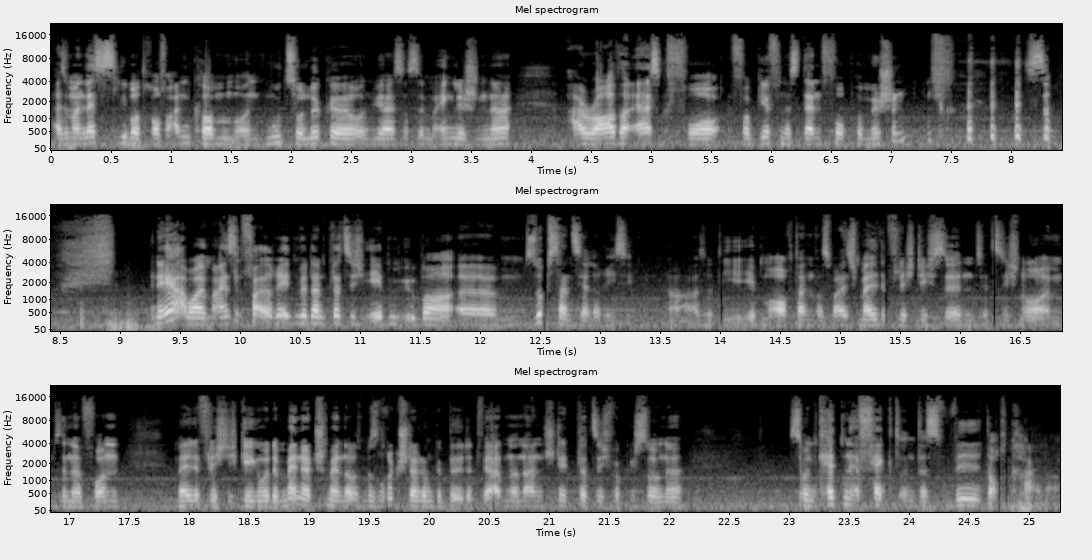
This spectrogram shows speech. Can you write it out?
also man lässt es lieber drauf ankommen und Mut zur Lücke und wie heißt das im Englischen, ne? I rather ask for forgiveness than for permission. so. Naja, aber im Einzelfall reden wir dann plötzlich eben über ähm, substanzielle Risiken. Ja, also die eben auch dann, was weiß ich, meldepflichtig sind. Jetzt nicht nur im Sinne von meldepflichtig gegenüber dem Management, aber es müssen Rückstellungen gebildet werden und dann steht plötzlich wirklich so, eine, so ein Ketteneffekt und das will doch keiner.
